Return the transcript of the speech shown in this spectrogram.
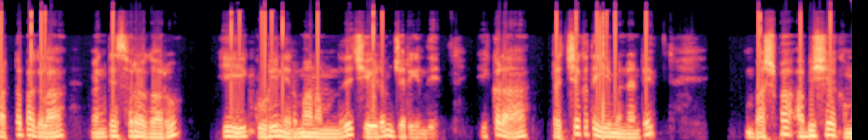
పట్టపగల వెంకటేశ్వర గారు ఈ గుడి నిర్మాణం అనేది చేయడం జరిగింది. ఇక్కడ ప్రత్యేకత ఏమిటంటే భస్మ అభిషేకం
